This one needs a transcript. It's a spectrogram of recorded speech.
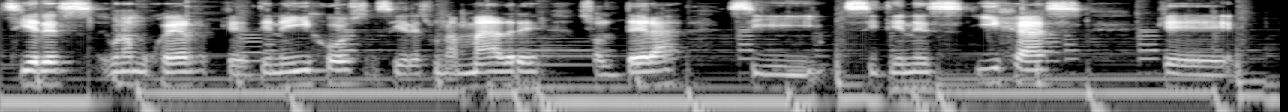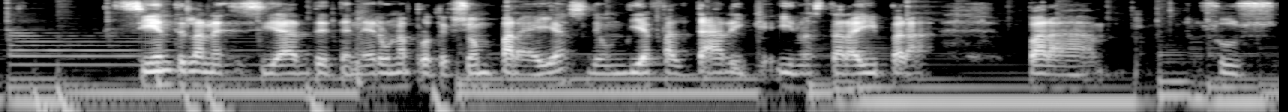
Si eres una mujer que tiene hijos, si eres una madre soltera, si, si tienes hijas que sientes la necesidad de tener una protección para ellas, de un día faltar y, que, y no estar ahí para, para sus,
